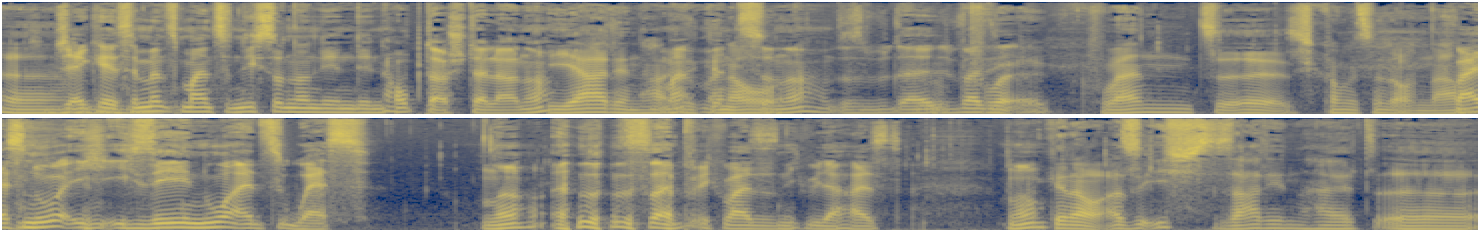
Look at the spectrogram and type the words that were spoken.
Ähm, J.K. Simmons meinst du nicht, sondern den, den Hauptdarsteller, ne? Ja, den Me genau. Du, ne? das, äh, Quant, äh, ich komme jetzt nicht auf den Namen. Ich weiß nur, ich, ich sehe ihn nur als Wes. Ne? Also deshalb, ich weiß es nicht, wie der heißt. Ne? Genau, also ich sah den halt, äh,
